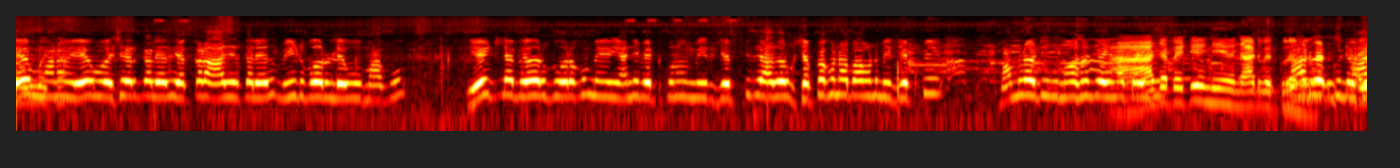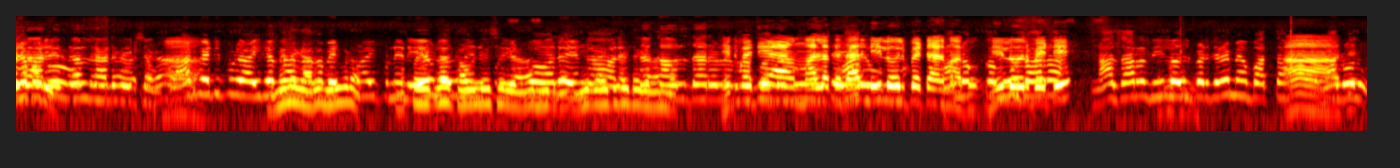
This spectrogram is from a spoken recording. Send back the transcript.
ఏం మనం ఏం వచ్చేరక లేదు ఎక్కడ ఆదిరక లేదు వీటి బోరు లేవు మాకు. ఏట్ల బోరు కొరకు మేము ఇవన్నీ పెట్టుకున్నాం మీరు చెప్పింది అదొరకు చెప్పకుండా బాగుండు మీరు చెప్పి మమ్మల్ని ఇది మోసం చేయనట్టు ఆశ పెట్టి నీ నాటు నాటు పెట్టుకుంటే ఆశపడి నాటు పెట్టి ఇప్పుడు ఐదు ఎకరాల దాకా పెట్టుకున్నా. ఇప్పుడు నేను ఏం లేదు నేను ఇప్పుడు ఎటు పోవాలి ఏం కావాలి? ఎటు పెట్టి ఆ మళ్ళీ ఒకసారి నీళ్ళు వదిలిపెట్టాలి మాకు. నీళ్ళు వదిలిపెట్టి సార్లు- నాలుగు సార్లు నీళ్ళు వదిలిపెడితేనే మేము బతాం. ఆ, నాలుగు రోజులు.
